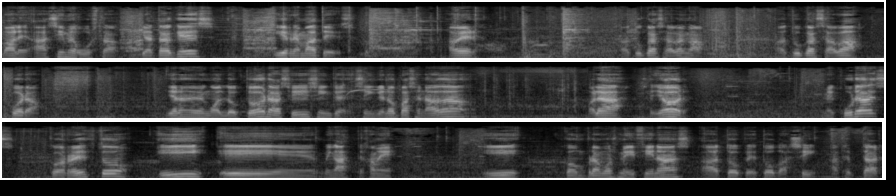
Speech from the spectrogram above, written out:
Vale, así me gusta. Que ataques y remates. A ver. A tu casa, venga. A tu casa, va. Fuera. Y ahora me vengo al doctor así, sin que, sin que no pase nada. Hola, señor. ¿Me curas? Correcto. Y... Eh, venga, déjame. Y compramos medicinas a tope, todas, sí. Aceptar.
